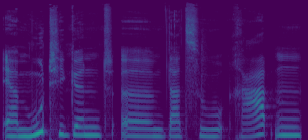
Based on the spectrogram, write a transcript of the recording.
ermutigend ähm, dazu raten,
